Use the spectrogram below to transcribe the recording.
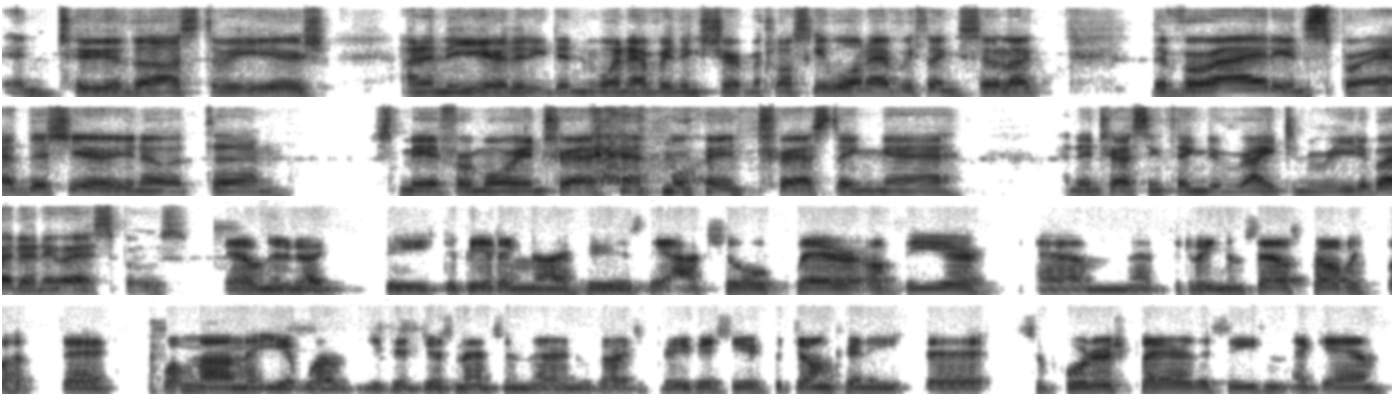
in two of the last three years, and in the year that he didn't win everything, Stuart McCloskey won everything. So like the variety and spread this year, you know, it um, it's made for more interest, more interesting, uh, an interesting thing to write and read about. Anyway, I suppose they'll no doubt be debating now who is the actual player of the year um, between themselves, probably. But uh, one man that you well, you did just mention there in regards to previous years, but John Cooney, the supporters player of the season again.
